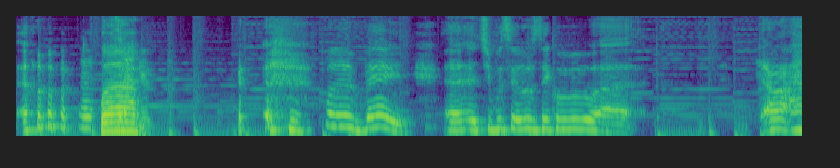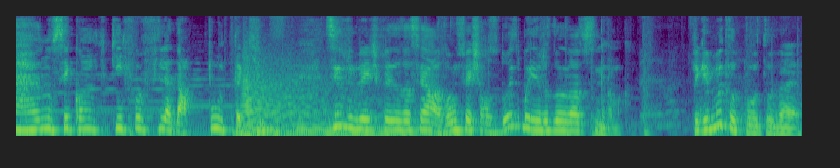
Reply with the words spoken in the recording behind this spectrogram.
Sério. Falei, véi, é, tipo assim, eu não sei como. ah, ah, eu não sei como quem foi o filho da puta que simplesmente fez assim, ah, vamos fechar os dois banheiros do do cinema. Fiquei muito puto, velho.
